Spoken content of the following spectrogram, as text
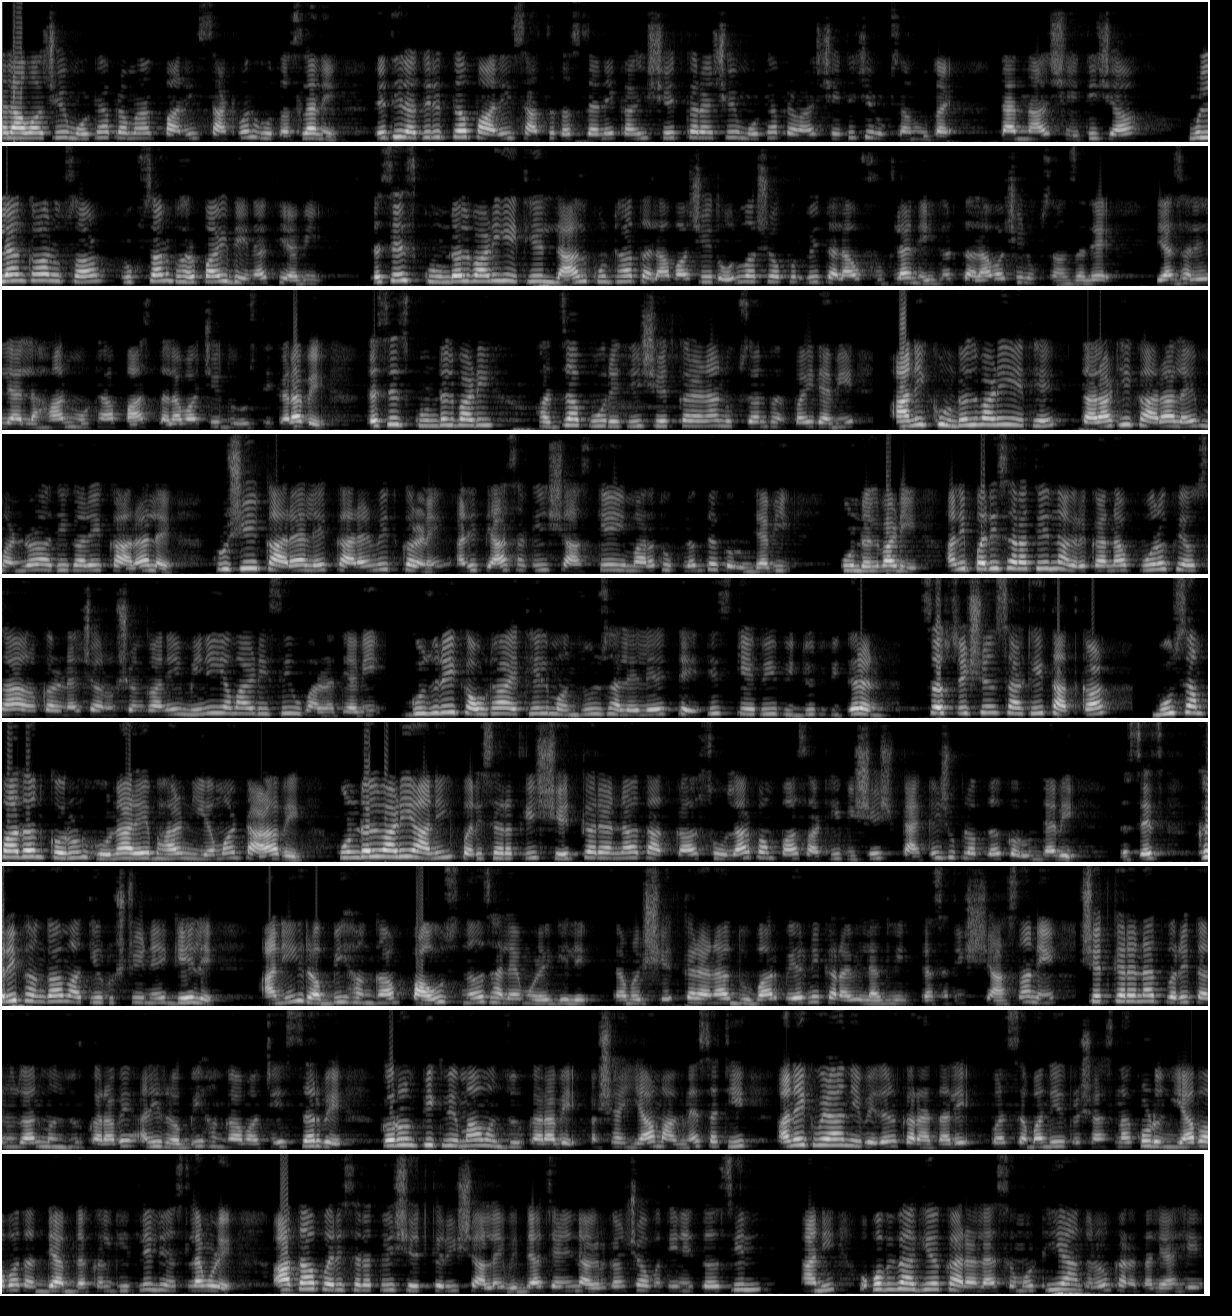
तलावाचे मोठ्या प्रमाणात पाणी साठवण होत असल्याने तेथील अतिरिक्त पाणी साचत असल्याने काही शेतकऱ्यांचे मोठ्या प्रमाणात शेतीचे नुकसान होत आहे. त्यांना शेतीच्या मूल्यांकनानुसार नुकसान भरपाई देण्यात यावी. तसेच कुंडलवाडी येथील लाल कुंठा तलावाचे दोन वर्षापूर्वी तलाव फुटल्याने इतर तलावाचे नुकसान झाले या झालेल्या लहान मोठ्या पाच तलावाची दुरुस्ती करावे. तसेच कुंडलवाडी हज्जापूर येथील शेतकऱ्यांना नुकसान भरपाई द्यावी. आणि कुंडलवाडी येथे तलाठी कार्यालय मंडळ अधिकारी कार्यालय कृषी कार्यालय कार्यान्वित करणे आणि त्यासाठी शासकीय इमारत उपलब्ध करून द्यावी. कुंडलवाडी आणि परिसरातील नागरिकांना पूरक व्यवसाय करण्याच्या अनुषंगाने मिनी एमआयडीसी उभारण्यात यावी. गुजरी कवठा येथील मंजूर झालेले तेहतीस केव्ही विद्युत वितरण सबस्टेशनसाठी तात्काळ भूसंपादन करून होणारे भार नियमन टाळावे. कुंडलवाडी आणि परिसरातील शेतकऱ्यांना तात्काळ सोलार पंपासाठी विशेष पॅकेज उपलब्ध करून द्यावे. तसेच खरीप हंगाम अतिवृष्टीने गेले. आणि रब्बी हंगाम पाऊस न झाल्यामुळे गेले. त्यामुळे शेतकऱ्यांना दुबार पेरणी करावी लागली. त्यासाठी शासनाने शेतकऱ्यांना त्वरित अनुदान मंजूर करावे आणि रब्बी हंगामाचे सर्वे करून पीक विमा मंजूर करावे अशा या मागण्यासाठी अनेक वेळा निवेदन करण्यात आले. पण संबंधित प्रशासनाकडून याबाबत अद्याप दखल घेतलेली नसल्यामुळे आता परिसरातील शेतकरी शालेय विद्यार्थी आणि नागरिकांच्या वतीने तहसील आणि उपविभागीय कार्यालयासमोर ठिय्या आंदोलन करण्यात आले आहे.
